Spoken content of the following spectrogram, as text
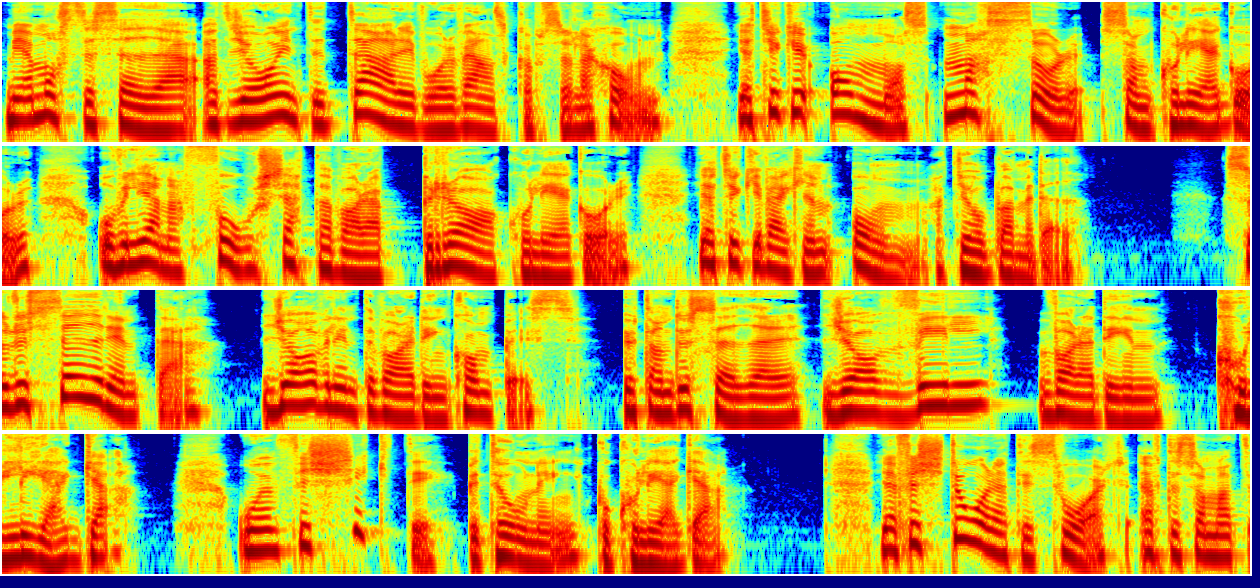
Men jag måste säga att jag är inte där i vår vänskapsrelation. Jag tycker om oss massor som kollegor och vill gärna fortsätta vara bra kollegor. Jag tycker verkligen om att jobba med dig. Så du säger inte, jag vill inte vara din kompis, utan du säger, jag vill vara din kollega. Och en försiktig betoning på kollega. Jag förstår att det är svårt eftersom att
